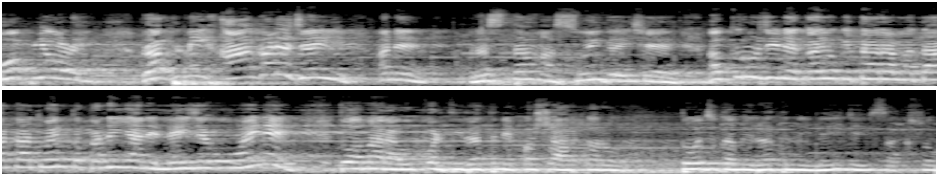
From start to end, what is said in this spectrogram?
ગોપીઓને રથની જઈ અને રસ્તામાં સૂઈ ગઈ છે. અક્રૂરજીને કહ્યું કે તારામાં તાકાત હોય તો કનૈયાને લઈ જવો હોય ને, તો અમારા ઉપરથી રથને પસાર કરો. તો જ તમે રથને લઈ જઈ શકશો.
